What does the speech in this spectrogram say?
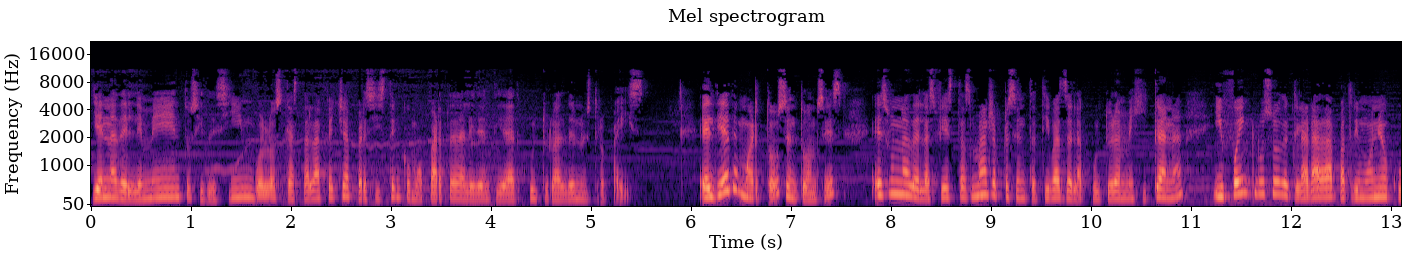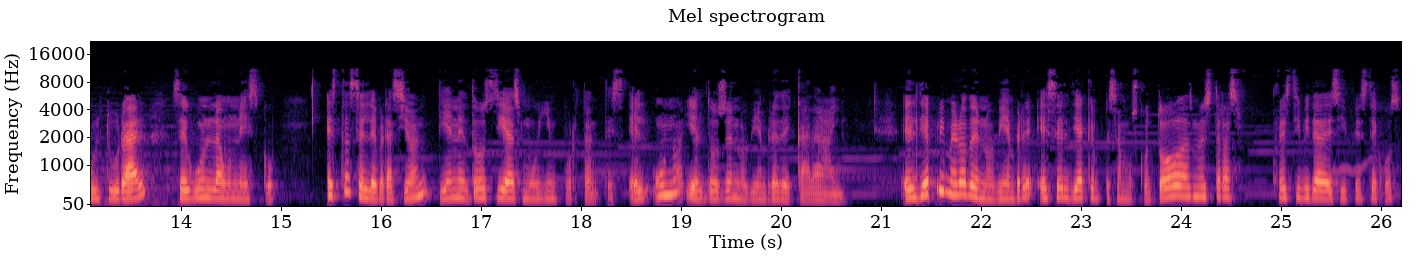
llena de elementos y de símbolos que hasta la fecha persisten como parte de la identidad cultural de nuestro país. El Día de Muertos, entonces, es una de las fiestas más representativas de la cultura mexicana y fue incluso declarada Patrimonio Cultural según la UNESCO. Esta celebración tiene dos días muy importantes, el 1 y el 2 de noviembre de cada año. El día primero de noviembre es el día que empezamos con todas nuestras festividades y festejos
